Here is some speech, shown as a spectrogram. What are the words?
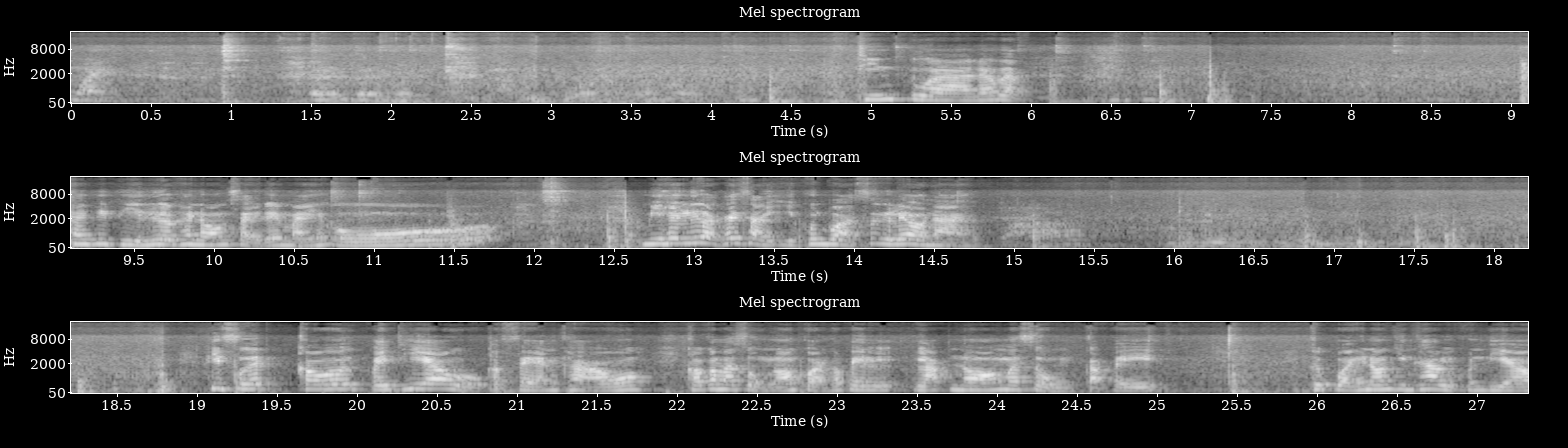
ห่วยใช่ใช่ใช่มีหัว ทิ้งตัวแล้วแบบ ให้พี่พีเลือกให้น้องใส่ได้ไหมโอ้มีให้เลือกให้ใส่อีกคุณบอดซื้อแล้วนะว้าวพี่เฟิร์สเขาไปเที่ยวกับแฟนเขาเขาก็มาส่งน้องก่อนเขาไปรับน้องมาส่งกลับไป คือปล่อยให้น้องกินข้าวอยู่คนเดียว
